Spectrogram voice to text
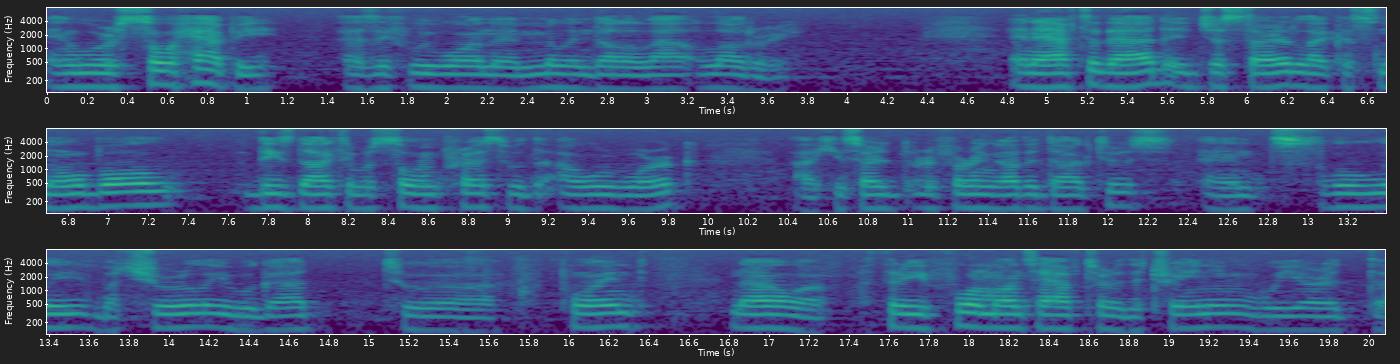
and we were so happy as if we won a million dollar lottery. And after that, it just started like a snowball. This doctor was so impressed with our work. Uh, he started referring other doctors, and slowly but surely, we got to a point now, uh, three, four months after the training, we are at uh,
